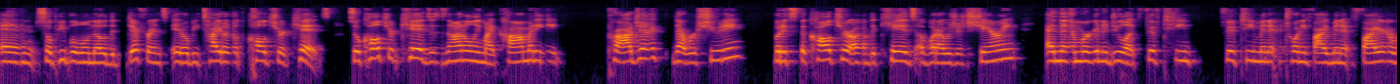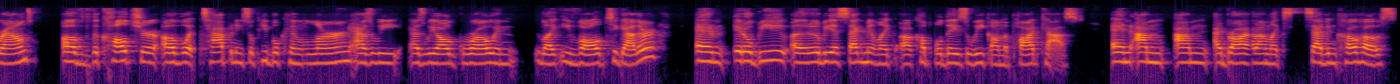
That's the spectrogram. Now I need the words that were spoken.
And so people will know the difference. It'll be titled Culture Kids. So Culture Kids is not only my comedy project that we're shooting, but it's the culture of the kids of what I was just sharing. And then we're going to do like 15, 15 minute, 25 minute fire rounds of the culture of what's happening so people can learn as we as we all grow and like evolve together. And it'll be uh, it'll be a segment like a couple days a week on the podcast. And um um i brought on like seven co-hosts.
